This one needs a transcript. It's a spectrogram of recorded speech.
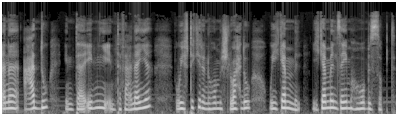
أنا عدو أنت ابني أنت في عينيا ويفتكر إن هو مش لوحده ويكمل يكمل زي ما هو بالظبط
